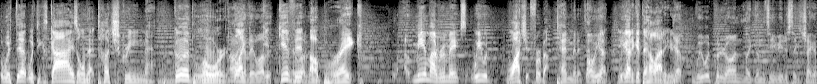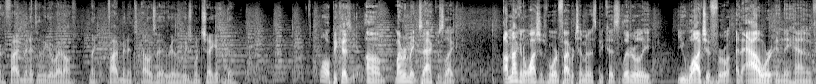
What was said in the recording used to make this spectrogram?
With that, with these guys on that touchscreen map. Good lord! Oh, yeah, like, they love gi- it. give They it a break. Me and my roommates, we would watch it for about ten minutes. Oh, yeah. got- you We- got to get the hell out of here. Yep, we would put it on like on the TV just like to check it for five minutes and we go right off. Like five minutes, that was it. Really, we just want to check it and go. Well, because um, my roommate Zach was like, I'm not going to watch it for more than five or ten minutes because literally, you watch it for an hour and they have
